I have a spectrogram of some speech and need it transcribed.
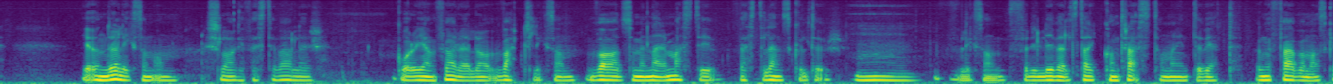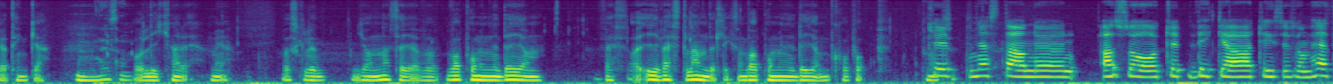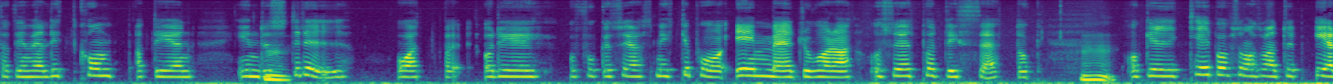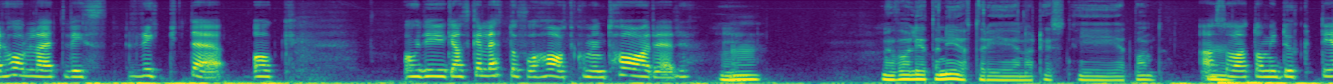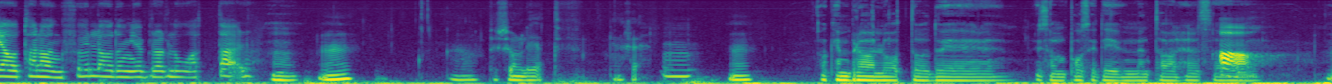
Jag undrar liksom om schlagerfestivaler går att jämföra eller vart liksom vad som är närmast i västerländsk kultur. Mm. Liksom, för det blir väldigt stark kontrast om man inte vet ungefär vad man ska tänka Mm, det är sant. och likna det med. Vad skulle Jonna säga? Vad, vad påminner dig om väst, i västerlandet liksom? Vad påminner dig om K-pop? Typ nästan, eh, alltså typ vilka artister som helst. Att det är en väldigt komp, att det är en industri. Och att och det är, och fokuseras mycket på image och vara och se ut på ett visst sätt. Och, Mhm. och i K-pop så måste man typ erhålla ett visst rykte. Och Och det är ju ganska lätt att få hatkommentarer. Mm. Mm. Men vad letar ni efter i en artist i ett band? Alltså Mm. att de är duktiga och talangfulla och de gör bra låtar. Mm. Mm. Ja, personlighet kanske. Mm. Mm. Och en bra låt och då är liksom positiv mental hälsa. Ja.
